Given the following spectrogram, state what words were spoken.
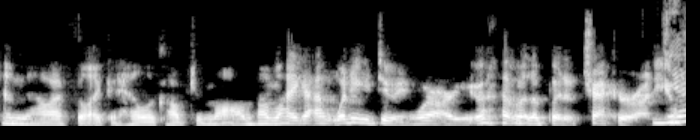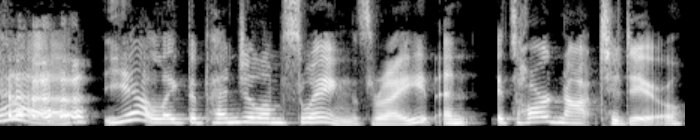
And now i feel like a helicopter mom. I'm like what are you doing? Where are you? I'm gonna put a checker on you. Yeah. Yeah like the pendulum swings right? And it's hard not to do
